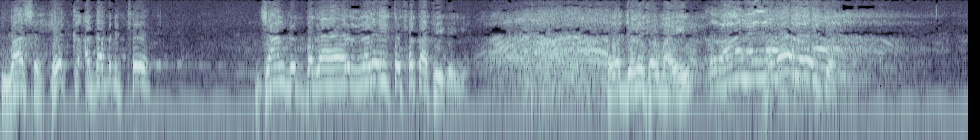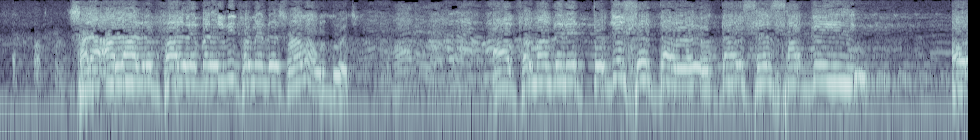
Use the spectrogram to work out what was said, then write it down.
بس ایک ادب ڈٹھے جنگ بغیر لڑائی تو فتح تھی گئی ہے۔ توجہ نے فرمائی۔ لڑائی تو سارا آلہ حضرت فاضل بریلوی فرمے دے سنا وا اردو آپ فرما نے تجھ سے در در سے سگ، اور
